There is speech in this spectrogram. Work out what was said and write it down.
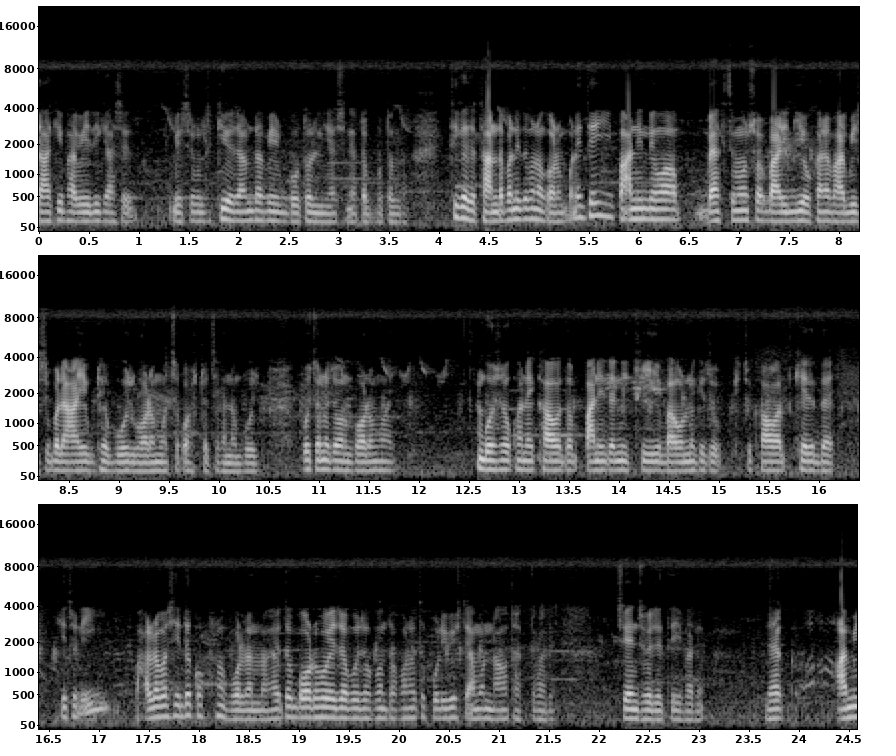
ডাকি, ভাবি এদিকে আসে। বেশি বলছে, কী হয়েছে? আমি ভাবি বোতল নিয়ে আসিনি, একটা বোতল ঠিক আছে, ঠান্ডা পানি দেবো না, গরম পানিতেই পানি নেওয়া ম্যাক্সিমাম সব বাড়ি গিয়ে ওখানে ভাবিস বলে, আয়, উঠে বস, গরম হচ্ছে, কষ্ট হচ্ছে, এখানে বস। প্রচণ্ড যখন গরম হয়, বসে ওখানে খাওয়া দাওয়া পানি টানি খেয়ে বা অন্য কিছু কিছু খাওয়া খেতে দেয়। কিছু এই ভালোবাসি এটা কখনো বলার না হয়তো বড় হয়ে যাব যখন, তখন হয়তো পরিবেশটা এমন নাও থাকতে পারে চেঞ্জ হয়ে যেতেই পারে। দেখ, আমি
